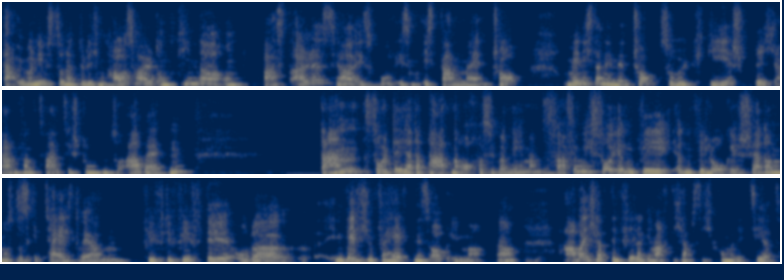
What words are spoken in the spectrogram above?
da übernimmst du natürlich einen Haushalt und Kinder und passt alles, ja, ist gut, ist, ist dann mein Job. Und wenn ich dann in den Job zurückgehe, sprich anfange 20 Stunden zu arbeiten, dann sollte ja der Partner auch was übernehmen. Das war für mich so irgendwie, irgendwie logisch. Ja, dann muss das mhm. geteilt werden. 50-50 oder in welchem Verhältnis auch immer. Ja. Mhm. Aber ich habe den Fehler gemacht, ich habe es nicht kommuniziert.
